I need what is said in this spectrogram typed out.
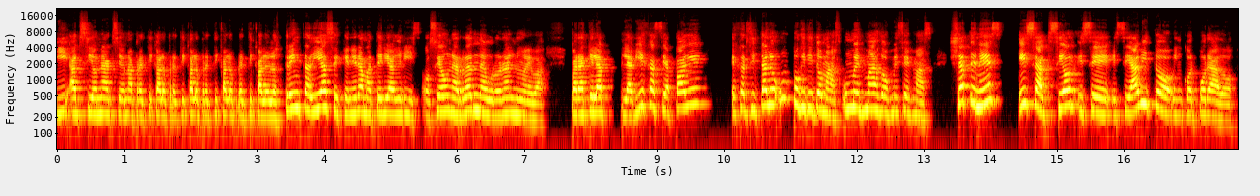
y acciona, acciona, practícalo, practícalo, practícalo, practícalo. Los 30 días se genera materia gris, o sea, una red neuronal nueva para que la, la vieja se apague, ejercitalo un poquitito más, un mes más, dos meses más. Ya tenés esa acción, ese, ese hábito incorporado.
